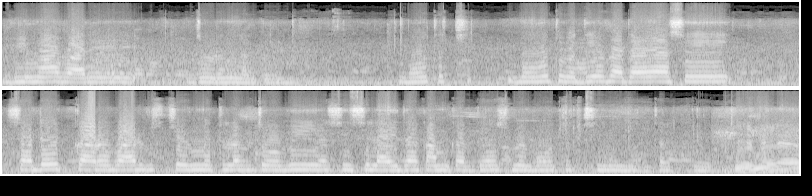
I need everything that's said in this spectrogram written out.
ਬੀਮਾ ਬਾਰੇ ਜੁੜਨ ਲੱਗੇ ਹਾਂ। ਬਹੁਤ ਅੱਛੀ, ਬਹੁਤ ਵਧੀਆ ਫਾਇਦਾ ਹੋਇਆ। ਅਸੀਂ ਸਾਡੇ ਕਾਰੋਬਾਰ ਵਿੱਚ ਮਤਲਬ ਜੋ ਵੀ ਅਸੀਂ ਸਿਲਾਈ ਦਾ ਕੰਮ ਕਰਦੇ ਹਾਂ ਉਸमें ਬਹੁਤ ਅੱਛੀ ਤਰੱਕੀ ਹੋਈ। ਤੇ ਮੇਰਾ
